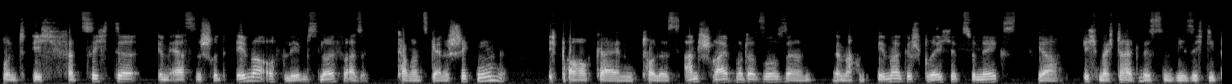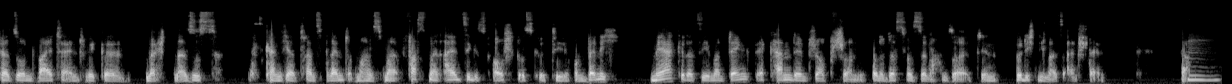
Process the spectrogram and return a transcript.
Und ich verzichte im ersten Schritt immer auf Lebensläufe. Also kann man es gerne schicken. Ich brauche auch kein tolles Anschreiben oder so, sondern wir machen immer Gespräche zunächst. Ja, ich möchte halt wissen, wie sich die Person weiterentwickeln möchten. Also es, das kann ich ja transparent machen. Das ist mal fast mein einziges Ausschlusskriterium. Wenn ich merke, dass jemand denkt, er kann den Job schon oder das, was er machen soll, den würde ich niemals einstellen. Ja. Mhm.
